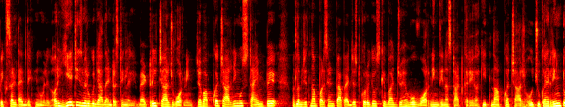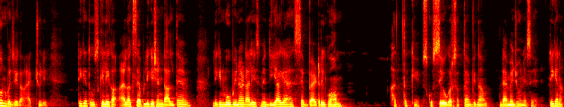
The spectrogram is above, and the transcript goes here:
पिक्सल टाइप देखने को मिलेगा। और ये चीज़ मेरे को ज़्यादा इंटरेस्टिंग लगी बैटरी चार्ज वार्निंग जब आपका चार्जिंग उस टाइम पर मतलब जितना परसेंट पर आप एडजस्ट करोगे, उसके बाद जो है वो वार्निंग देना स्टार्ट करेगा कि इतना आपका चार्ज हो चुका है रिंग बजेगा एक्चुअली ठीक है? तो उसके लिए अलग से एप्लीकेशन डालते हैं, लेकिन वो बिना डाले इसमें दिया गया है, सिर्फ़ बैटरी को हम हद तक के इसको सेव कर सकते हैं बिना डैमेज होने से, ठीक है ना?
